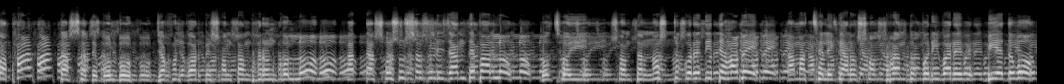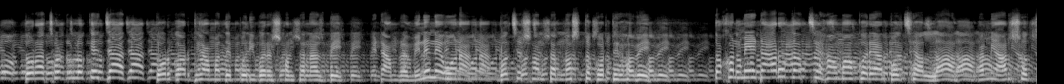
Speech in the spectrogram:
কথা তার সাথে বলব। যখন গর্ভে সন্তান ধারণ করল আর তার শ্বশুর শাশুড়ি জানতে পারল, বলছে, ওই সন্তান নষ্ট করে দিতে হবে। আমার ছেলেকে আরও সম্ভ্রান্ত পরিবারে বিয়ে দেবো। তোরা ছোট লোকের যা, তোর গর্ভে আমাদের পরিবারের সন্তান আসবে। এটা আমরা মেনে নেব না। বলছে, সন্তান নষ্ট করতে হবে। তখন মেয়েটা আরও কাচ্ছে হামা করে আর বলছে, আল্লাহ, আমি আর সহ্য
